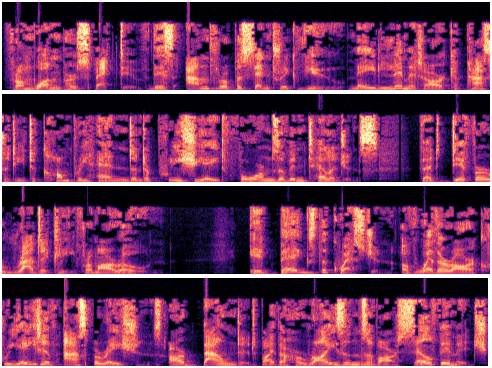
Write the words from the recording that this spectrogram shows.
From one perspective, this anthropocentric view may limit our capacity to comprehend and appreciate forms of intelligence that differ radically from our own. It begs the question of whether our creative aspirations are bounded by the horizons of our self-image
